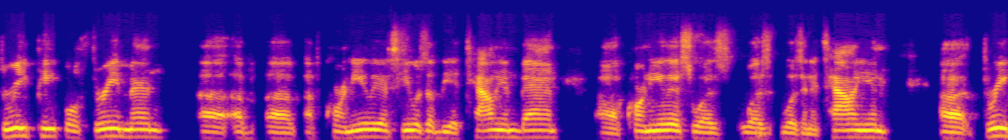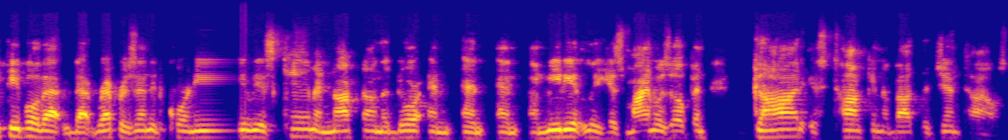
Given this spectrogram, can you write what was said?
Three people, three men uh, of, of, of Cornelius. He was of the Italian band. Uh, Cornelius was was was an Italian. Uh, three people that that represented Cornelius came and knocked on the door, and and and immediately his mind was open. God is talking about the Gentiles.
